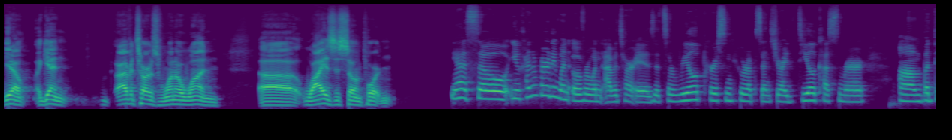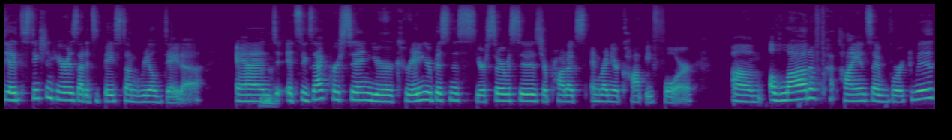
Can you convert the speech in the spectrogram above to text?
you know, again, Avatars 101. Uh, why is this so important? Yeah, so you kind of already went over what an avatar is. It's a real person who represents your ideal customer. Um, but the distinction here is that it's based on real data. And mm-hmm. it's the exact person you're creating your business, your services, your products, and run your copy for. Um, a lot of clients I've worked with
